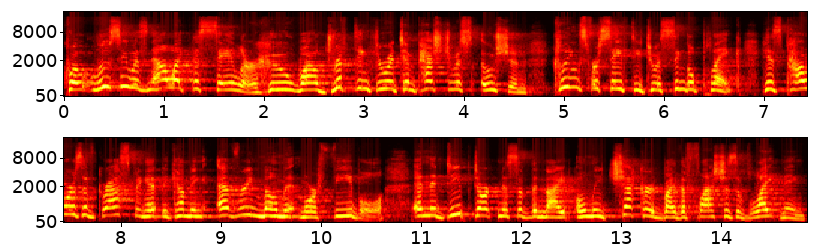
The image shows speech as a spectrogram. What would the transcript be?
Quote, Lucy was now like the sailor who, while drifting through a tempestuous ocean, clings for safety to a single plank, his powers of grasping it becoming every moment more feeble, and the deep darkness of the night only checkered by the flashes of lightning,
